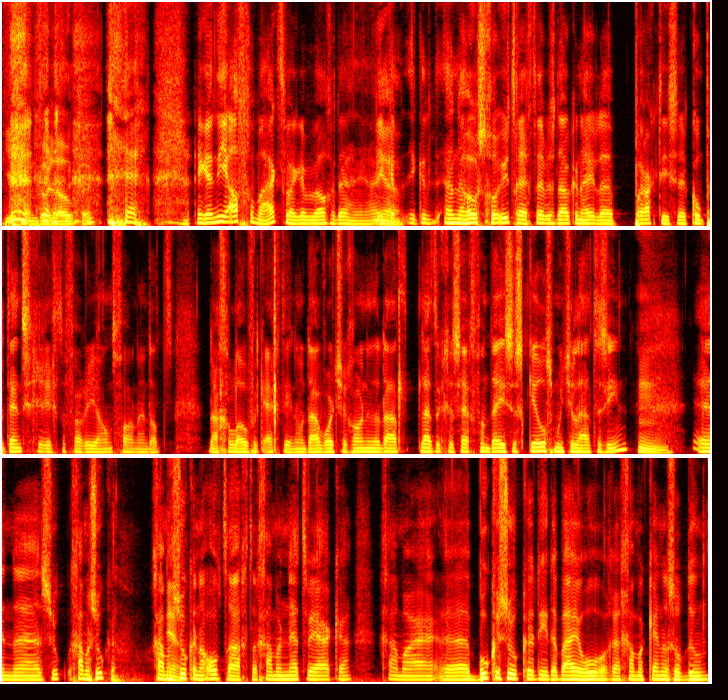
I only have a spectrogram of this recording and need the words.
Die hem doorlopen. ik heb het niet afgemaakt, maar ik heb het wel gedaan. Ja. Ik heb, ik heb, aan de Hogeschool Utrecht hebben ze daar ook een hele praktische, competentiegerichte variant van. En dat, daar geloof ik echt in. Want daar wordt je gewoon inderdaad letterlijk gezegd van deze skills moet je laten zien. Hmm. En eh, zoek, ga maar zoeken. Ga maar Ja. zoeken naar opdrachten. Ga maar netwerken. Ga maar eh, boeken zoeken die daarbij horen. Ga maar kennis opdoen.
